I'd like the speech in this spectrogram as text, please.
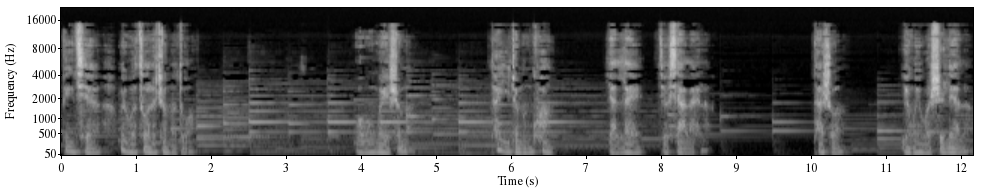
并且为我做了这么多？我问为什么，她倚着门框，眼泪就下来了。她说：“因为我失恋了，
